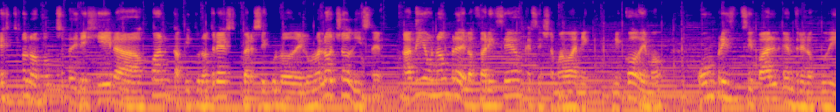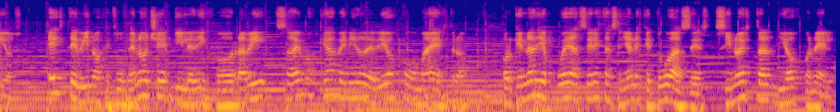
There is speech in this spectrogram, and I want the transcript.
Esto nos vamos a dirigir a Juan capítulo 3, versículo del 1 al 8. Dice, había un hombre de los fariseos que se llamaba Nicodemo, un principal entre los judíos. Este vino a Jesús de noche y le dijo, Rabí, sabemos que has venido de Dios como maestro, porque nadie puede hacer estas señales que tú haces si no está Dios con él.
